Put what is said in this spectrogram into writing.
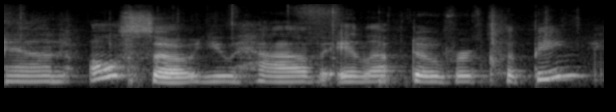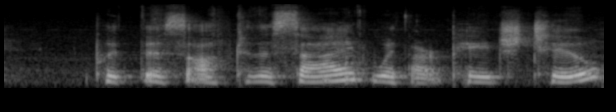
And also you have a leftover clipping. Put this off to the side with our page two.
